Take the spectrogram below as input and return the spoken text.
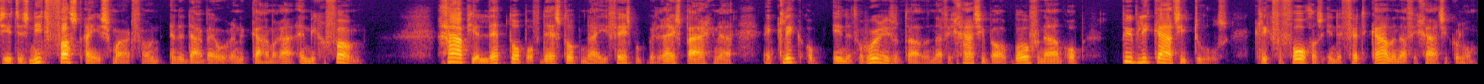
zit dus niet vast aan je smartphone en de daarbij horende camera en microfoon. Ga op je laptop of desktop naar je Facebook bedrijfspagina en klik op in het horizontale navigatiebalk bovenaan op Publicatietools. Klik vervolgens in de verticale navigatiekolom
